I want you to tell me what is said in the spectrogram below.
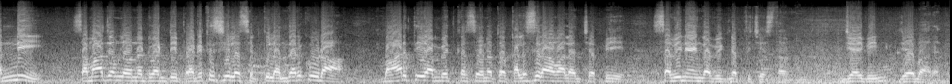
అన్ని సమాజంలో ఉన్నటువంటి ప్రగతిశీల శక్తులందరూ కూడా భారతీయ అంబేద్కర్ సేనతో కలిసి రావాలని చెప్పి సవినయంగా విజ్ఞప్తి చేస్తా ఉన్నాం. జై భీమ్ జై భారత్.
